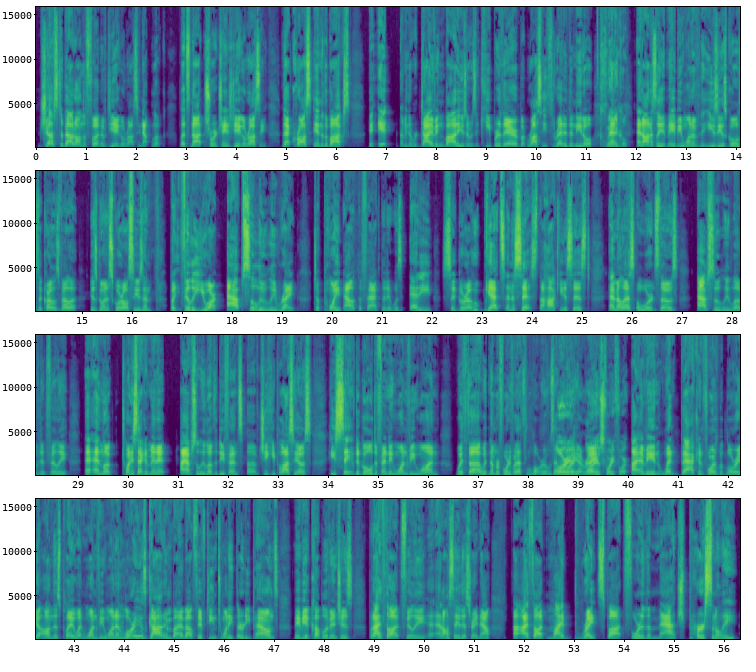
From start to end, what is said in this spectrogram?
just about on the foot of Diego Rossi. Now, look, let's not shortchange Diego Rossi. That cross into the box, it, it I mean, there were diving bodies. There was a keeper there, but Rossi threaded the needle. Clinical. And, and honestly, it may be one of the easiest goals that Carlos Vela is going to score all season. But Philly, you are absolutely right to point out the fact that it was Eddie Segura who gets an assist, the hockey assist. MLS awards those. Absolutely loved it, Philly. And, and look, 22nd minute, I absolutely love the defense of Cheeky Palacios. He saved a goal defending 1v1 with uh, with number 44. That's Laura. Was that Loria, Loria, right? Loria's 44. I I mean, went back and forth with Loria on this play, went 1v1, and Loria's got him by about 15, 20, 30 pounds, maybe a couple of inches. But I thought Philly, and I'll say this right now, I thought my bright spot for the match personally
